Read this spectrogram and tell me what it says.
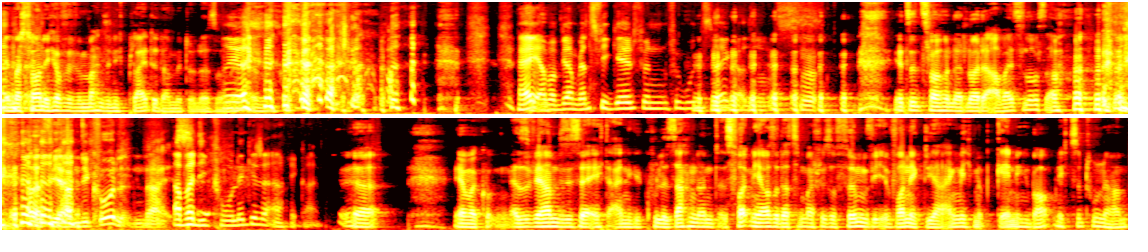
Ja, mal schauen, ich hoffe, wir machen sie nicht pleite damit oder so. Ne? Ja. Also, Hey, aber wir haben ganz viel Geld für, einen- für einen guten Zweck. Also, jetzt sind 200 Leute arbeitslos, aber Aber wir haben die Kohle. Nice. aber die Kohle geht ja. Ach, egal. ja. Ja, mal gucken. Also wir haben dieses Jahr echt einige coole Sachen und es freut mich auch so, dass zum Beispiel so Firmen wie Evonik, die ja eigentlich mit Gaming überhaupt nichts zu tun haben.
